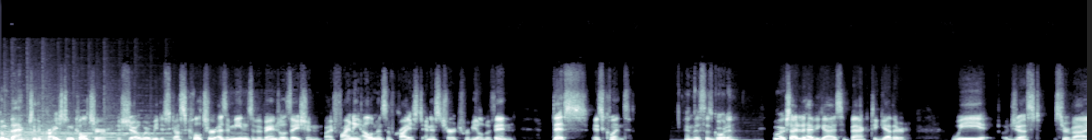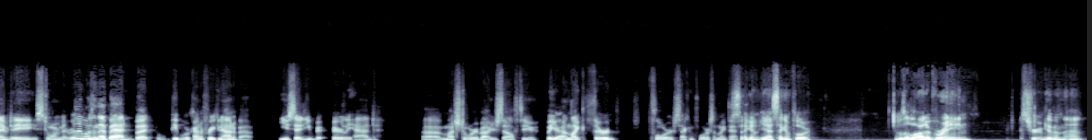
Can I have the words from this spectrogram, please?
Welcome back to the Christ and Culture, the show where we discuss culture as a means of evangelization by finding elements of Christ and his church revealed within. This is Clint. And this is Gordon. We're excited to have you guys back together. We just survived a storm that really wasn't that bad, but people were kind of freaking out about. You said you barely had uh, much to worry about yourself, too. But you're on like third floor, second floor, something like that. Second, yeah, second floor. It was a lot of rain. It's true. Give him that.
